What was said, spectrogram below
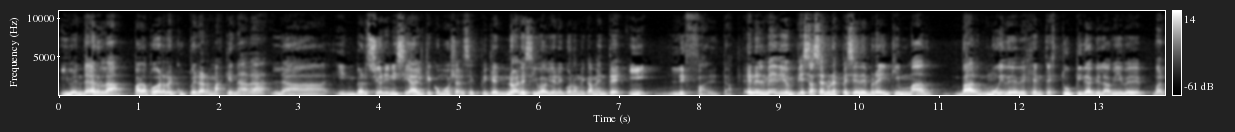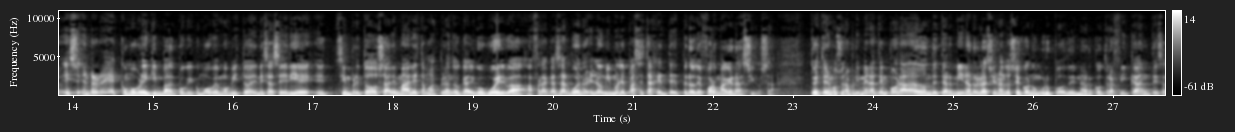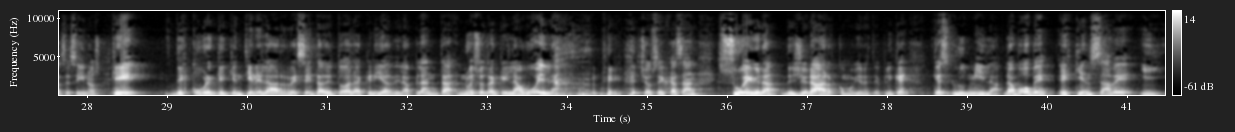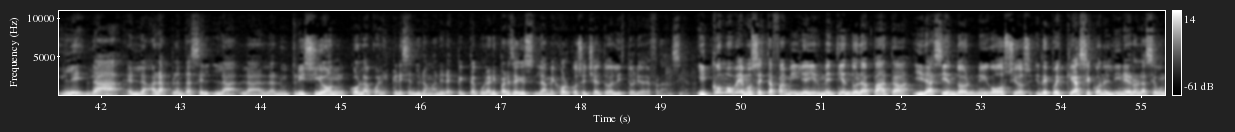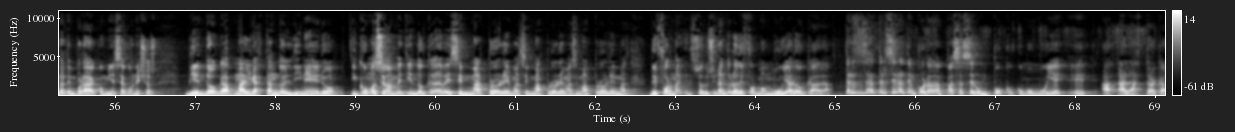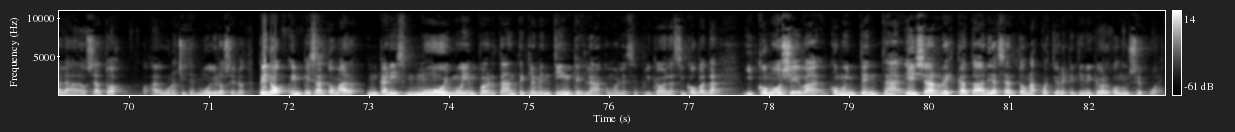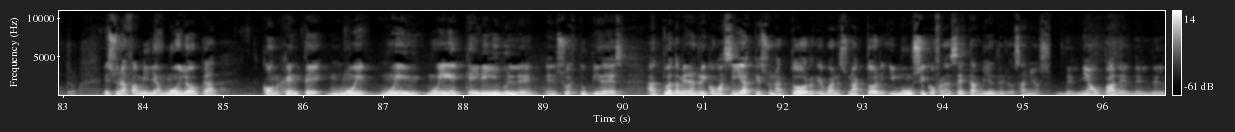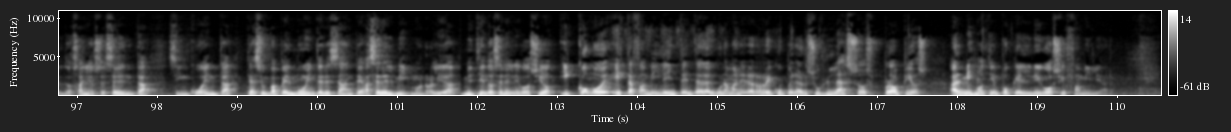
y venderla para poder recuperar más que nada la inversión inicial que como ya les expliqué no les iba bien económicamente y les falta. En el medio empieza a ser una especie de Breaking Bad muy de, gente estúpida que la vive. Bueno, es, en realidad es como Breaking Bad, porque como hemos visto en esa serie, eh, siempre todo sale mal, estamos esperando que algo vuelva a fracasar. Bueno, es lo mismo le pasa a esta gente, pero de forma graciosa. Entonces tenemos una primera temporada donde terminan relacionándose con un grupo de narcotraficantes asesinos que descubren que quien tiene la receta de toda la cría de la planta no es otra que la abuela de José Hassan, suegra de Gerard, como bien te expliqué, que es Ludmila. La bobe es quien sabe y les da a las plantas la, nutrición con la cual crecen de una manera espectacular y parece que es la mejor cosecha de toda la historia de Francia. Y cómo vemos a esta familia ir metiendo la pata, ir haciendo negocios y después qué hace con el dinero. En la segunda temporada comienza con ellos viendo malgastando el dinero y cómo se van metiendo cada vez en más problemas, en más problemas, en más problemas, de forma solucionándolo de forma muy alocada. Tercera, tercera temporada pasa a ser un poco como muy eh, a, la astracalada, o sea, todas algunos chistes muy groseros. Pero empieza a tomar un cariz muy, muy importante Clementine, que es la, como les explicaba, la psicópata, y cómo lleva, cómo intenta ella rescatar y hacer todas unas cuestiones que tienen que ver con un secuestro. Es una familia muy loca, con gente muy, muy, muy querible en su estupidez. Actúa también Enrico Macías, que es un actor, eh, bueno, es un actor y músico francés también de los años del ñaupa, de, de, los años 60, 50, que hace un papel muy interesante, hace del mismo en realidad, metiéndose en el negocio, y cómo esta familia intenta de alguna manera recuperar sus lazos propios al mismo tiempo que el negocio familiar.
